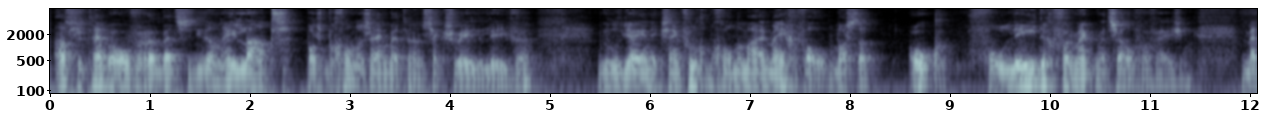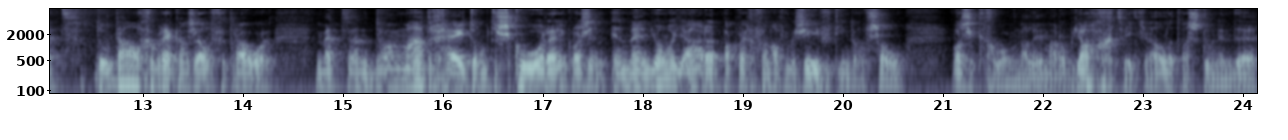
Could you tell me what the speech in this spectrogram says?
als we het hebben over eh, mensen die dan heel laat pas begonnen zijn met hun seksuele leven. Ik bedoel, jij en ik zijn vroeg begonnen, maar in mijn geval was dat ook volledig vermengd met zelfafwijzing. Met totaal gebrek aan zelfvertrouwen, met een dwangmatigheid om te scoren. Ik was in, in mijn jonge jaren, pakweg vanaf mijn zeventiende of zo, was ik gewoon alleen maar op jacht, weet je wel. Dat was toen in de,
